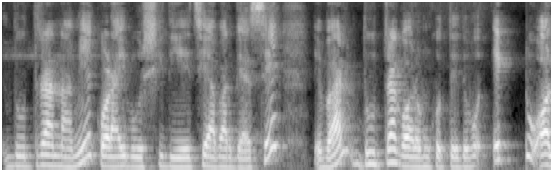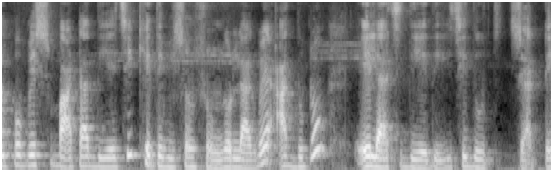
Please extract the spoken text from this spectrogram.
দুধটা নামিয়ে কড়াই বসিয়ে দিয়েছি আবার গ্যাসে। এবার দুধটা গরম করতে দেবো। একটু অল্প বেশ বাটা দিয়েছি, খেতে ভীষণ সুন্দর লাগবে। আর দুটো এলাচ দিয়ে দিয়েছি দুধ চারটে।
